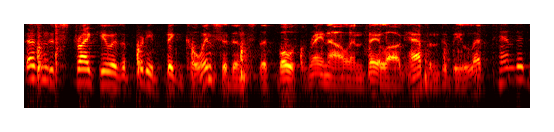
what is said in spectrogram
doesn't it strike you as a pretty big coincidence that both Reynal and Baylog happen to be left handed?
